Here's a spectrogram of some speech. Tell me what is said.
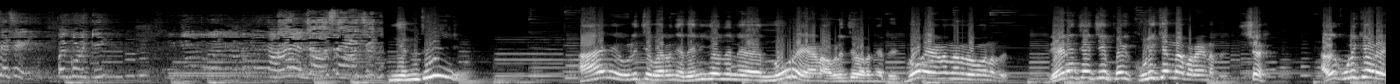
ചേച്ചി പോയി കുളിക്ക്. ദിവസം ചേച്ചി. എന്ത്? ആര് വിളിച്ചു പറഞ്ഞത്? എനിക്ക് തന്നെ നൂറയാണോ വിളിച്ചു പറഞ്ഞത്? നൂറയാണെന്നാണ് തോന്നുന്നത്. രേണു ചേച്ചി പോയി കുളിക്കെന്നാ പറയണത്. ഷേ അത് കുളിക്കൂടെ.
